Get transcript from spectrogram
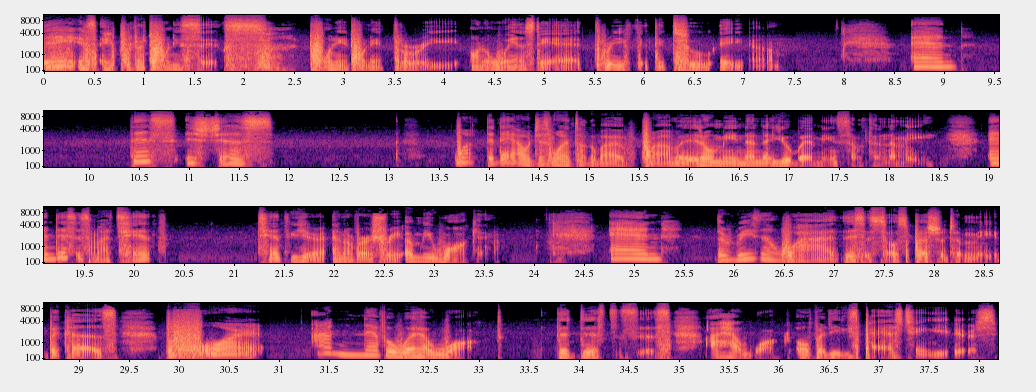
Today is April the 26th, 2023 on a Wednesday at 3:52 a.m. And this is just what well, today I would just want to talk about probably it don't mean nothing to you, but it means something to me. And this is my 10th 10th year anniversary of me walking. And the reason why this is so special to me because before I never would have walked the distances I have walked over these past 10 years.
